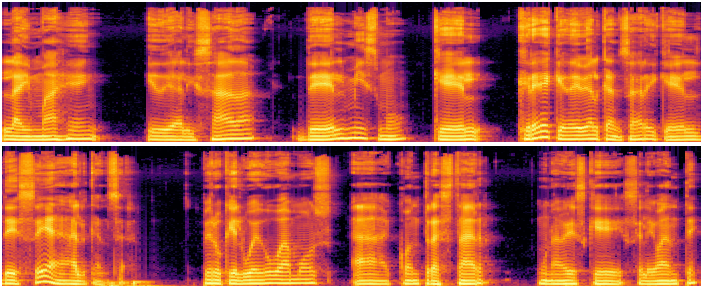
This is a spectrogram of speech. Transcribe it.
la imagen idealizada de él mismo que él cree que debe alcanzar y que él desea alcanzar, pero que luego vamos a contrastar una vez que se levante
